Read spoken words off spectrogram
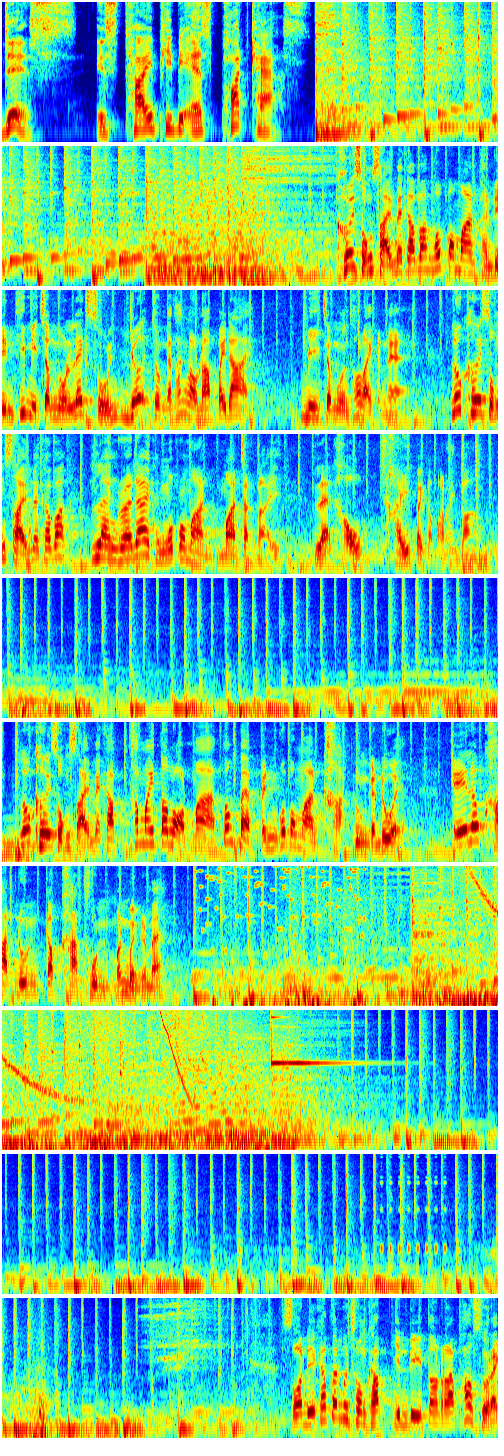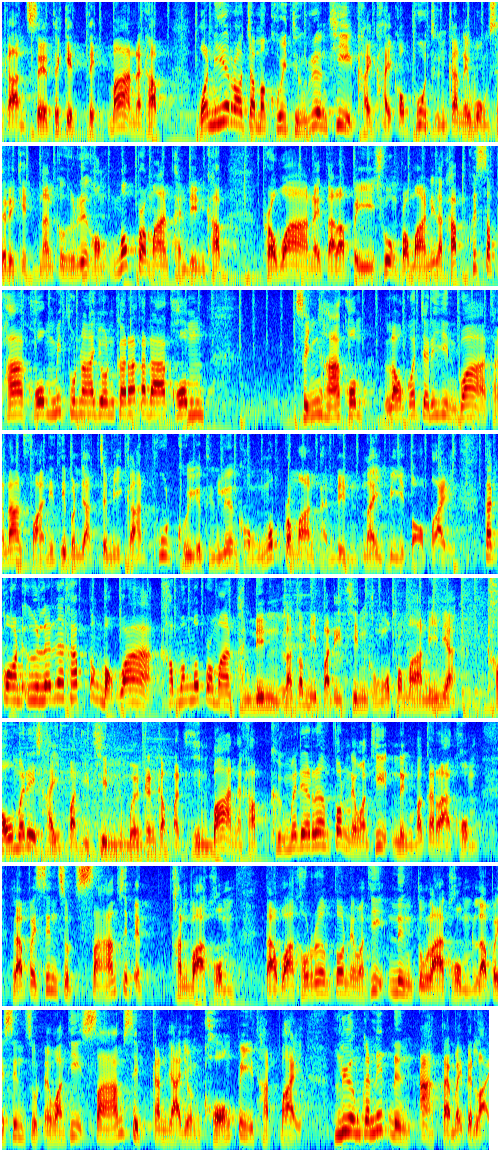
This is Thai PBS podcast เคยสงสัยไหมครับว่างบประมาณแผ่นดินที่มีจำนวนเลขศูนย์เยอะจนกระทั่งเรานับไม่ได้ มีจำนวนเท่าไหร่กันแน่ แล้วเคยสงสัยไหมครับว่าแหล่งรายได้ของงบประมาณมาจากไหน และเขาใช้ไปกับอะไรบ้างเราเคยสงสัยไหมครับทำไมตลอดมาต้องแบบเป็นงบประมาณขาดดุลกันด้วย เอ๊ะแล้วขาดดุลกับขาดทุนมันเหมือนกันไหม สวัสดีครับท่านผู้ชมครับ ยินดีต้อนรับเข้าสู่รายการเศรษฐกิจติดบ้านนะครับ วันนี้เราจะมาคุยถึงเรื่องที่ใครๆก็พูดถึงกันในวงเศรษฐกิจ นั่นก็คือเรื่องของงบประมาณแผ่นดินครับ เพราะว่าในแต่ละปีช่วงประมาณนี้แหละครับ พฤษภาคม มิถุนายนกรกฎาคม สิงหาคมเราก็จะได้ยินว่าทางด้านฝ่ายนิติบัญญัติจะมีการพูดคุยกันถึงเรื่องของงบประมาณแผ่นดินในปีต่อไป แต่ก่อนอื่นแล้วนะครับต้องบอกว่าคำว่างบประมาณแผ่นดิน แล้วก็มีปฏิทินของงบประมาณนี้เนี่ยเขาไม่ได้ใช้ปฏิทินเหมือนกันกับปฏิทินบ้านนะครับคือไม่ได้เริ่มต้นในวันที่ 1 มกราคม แล้วไปสิ้นสุด 31ธันวาคม แต่ว่าเขาเริ่มต้นในวันที่ 1 ตุลาคม แล้วไปสิ้นสุดในวันที่ 30 กันยายนของปีถัดไปเลื่อมกันนิดหนึ่งอะแต่ไม่เป็นไร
